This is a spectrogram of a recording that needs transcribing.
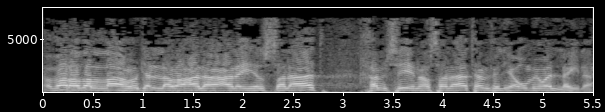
ففرض الله جل وعلا عليه الصلاة خمسين صلاة في اليوم والليلة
